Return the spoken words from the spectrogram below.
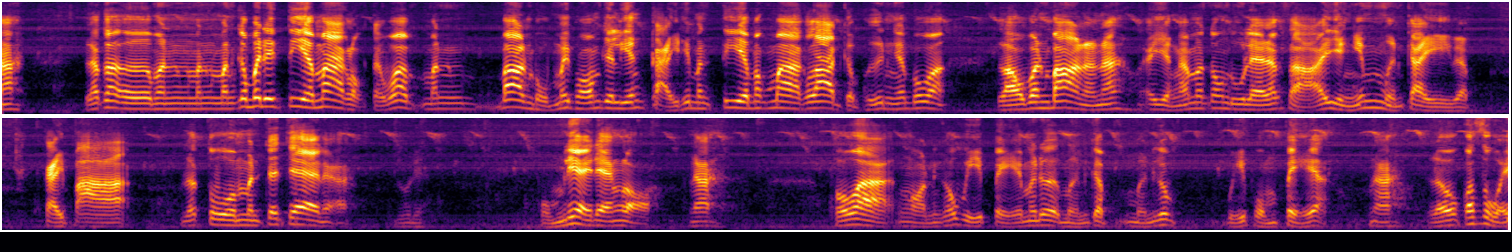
นะ แล้วก็เออมันมันมันก็ไม่ได้เตี้ยมากหรอก แต่ว่ามันบ้านผมไม่พร้อมจะเลี้ยงไก่ที่มันเตี้ยมากๆลาดกับพื้นงั้นเพราะว่าเราบ้านๆอะนะไอ้อย่างนั้นมันต้องดูแลรักษาไอ้อย่างนี้มันเหมือนไก่แบบไก่ป่าแล้วตัวมันแจ้ๆเนี่ยอะดูดิผมเรียกไอ้แดงหล่อนะเพราะว่าหงอนเขาหวีเป๋มาด้วยเหมือนกับเหมือนกับหวีผมเป๋อะนะแล้วก็สวย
